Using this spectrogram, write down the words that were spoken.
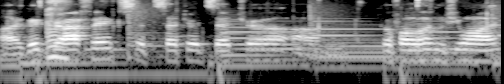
uh, good graphics, etc., etc. Um, go follow him if you want.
